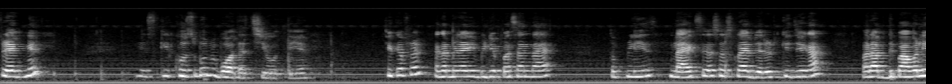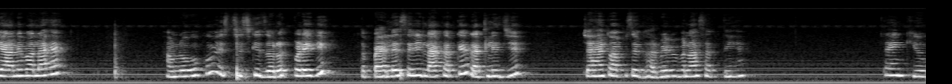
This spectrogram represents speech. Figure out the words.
फ्रेगनेंस इसकी खुशबू भी बहुत अच्छी होती है। ठीक है फ्रेंड अगर मेरा ये वीडियो पसंद आए तो प्लीज़ लाइक से सब्सक्राइब ज़रूर कीजिएगा। और अब दीपावली आने वाला है, हम लोगों को इस चीज़ की ज़रूरत पड़ेगी तो पहले से ही ला करके रख लीजिए। चाहे तो आप इसे घर में भी बना सकती हैं। थैंक यू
